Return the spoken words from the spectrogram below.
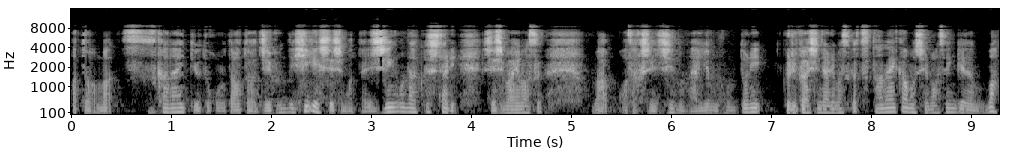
あとはまあ続かないっていうところと、あとは自分で卑下してしまったり、自信をなくしたりしてしまいます。まあ私自身の内容も本当に繰り返しになりますが、伝わないかもしれませんけれども、まあ、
